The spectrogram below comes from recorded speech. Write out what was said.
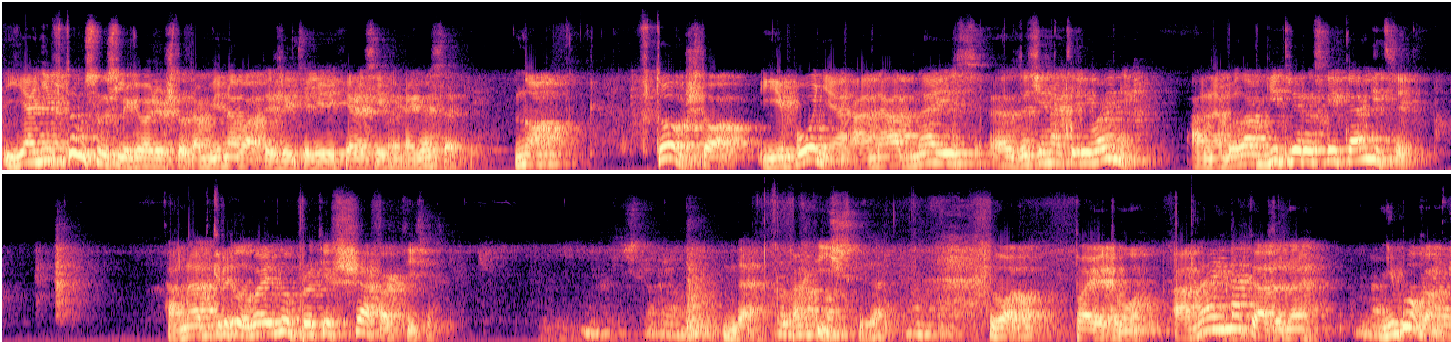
Я не в том смысле говорю, что там виноваты жители Хиросимы и Нагасаки. Но в том, что Япония, она одна из э, зачинателей войны. Она была в гитлеровской коалиции. Она открыла войну против США фактически. Да, фактически, да. Вот. Поэтому она и наказана не Богом,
